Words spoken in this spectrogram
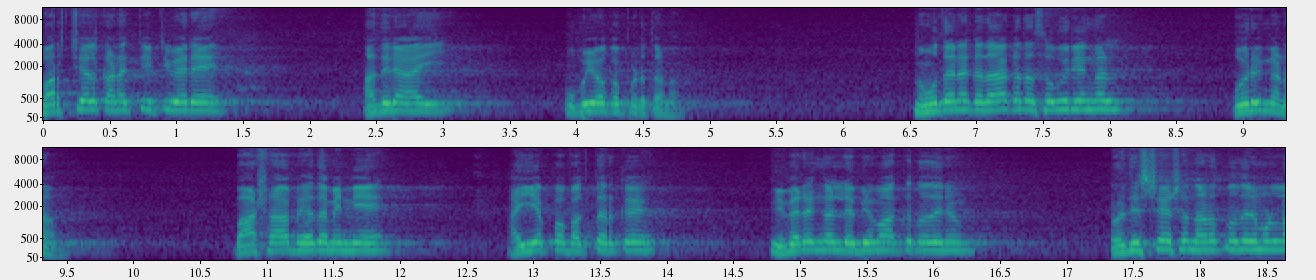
വർച്വൽ കണക്ടിവിറ്റി വരെ അതിനായി ഉപയോഗപ്പെടുത്തണം. നൂതന ഗതാഗത സൗകര്യങ്ങൾ ഒരുങ്ങണം. ഭാഷാഭേദമന്യേ അയ്യപ്പ ഭക്തർക്ക് വിവരങ്ങൾ ലഭ്യമാക്കുന്നതിനും രജിസ്ട്രേഷൻ നടത്തുന്നതിനുമുള്ള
